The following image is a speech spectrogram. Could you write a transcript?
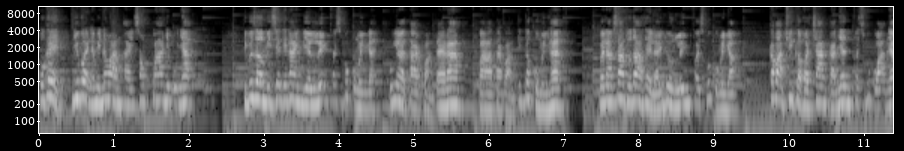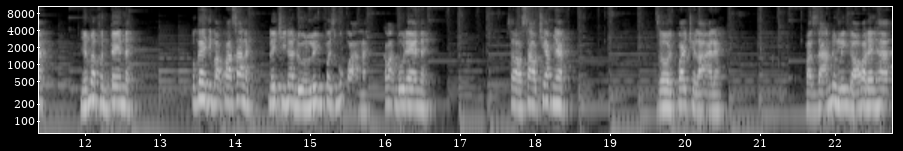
Ok, như vậy là mình đã hoàn thành xong ba nhiệm vụ nha. Thì bây giờ mình sẽ tiến hành điền link Facebook của mình này, cũng như là tài khoản Telegram và tài khoản TikTok của mình ha. Vậy làm sao chúng ta có thể lấy đường link Facebook của mình ạ? Các bạn truy cập vào trang cá nhân Facebook của bạn nhé nhấn vào phần tên này. Ok, thì bạn qua sang này. Đây chính là đường link Facebook của bạn này. Các bạn bôi đen này. Sau đó sao chép nha rồi, quay trở lại này. Và dán đường link đó vào đây ha.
